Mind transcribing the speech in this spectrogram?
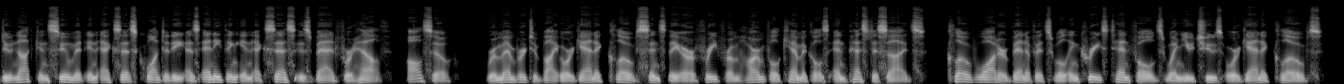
do not consume it in excess quantity as anything in excess is bad for health. Also, remember to buy organic cloves since they are free from harmful chemicals and pesticides. Clove water benefits will increase tenfolds when you choose organic cloves.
